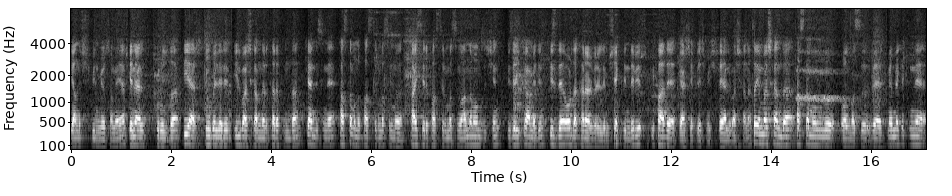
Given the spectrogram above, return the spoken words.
yanlış bilmiyorsam eğer genel kurulda diğer şubelerin il başkanları tarafından kendisine Kastamonu pastırması mı, Kayseri pastırması mı anlamamız için bize ikram edin. Biz de orada karar verelim şeklinde bir ifade gerçekleşmiş değerli başkana. Sayın Başkan da Kastamonulu olması ve memleketine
